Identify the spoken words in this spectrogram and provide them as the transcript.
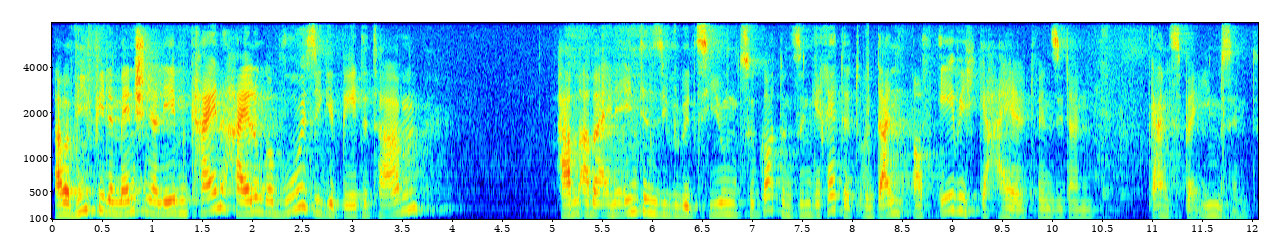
Aber wie viele Menschen erleben keine Heilung, obwohl sie gebetet haben, haben aber eine intensive Beziehung zu Gott und sind gerettet und dann auf ewig geheilt, wenn sie dann ganz bei ihm sind.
